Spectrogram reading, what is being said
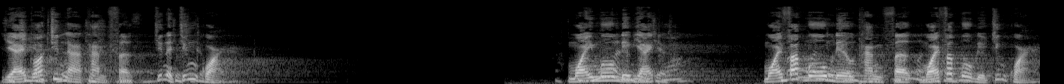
Giải thoát chính là thành Phật, Chính là chứng quả. Mọi môn đều giải thoát. Mọi pháp môn đều thành Phật, Mọi pháp môn đều chứng quả.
